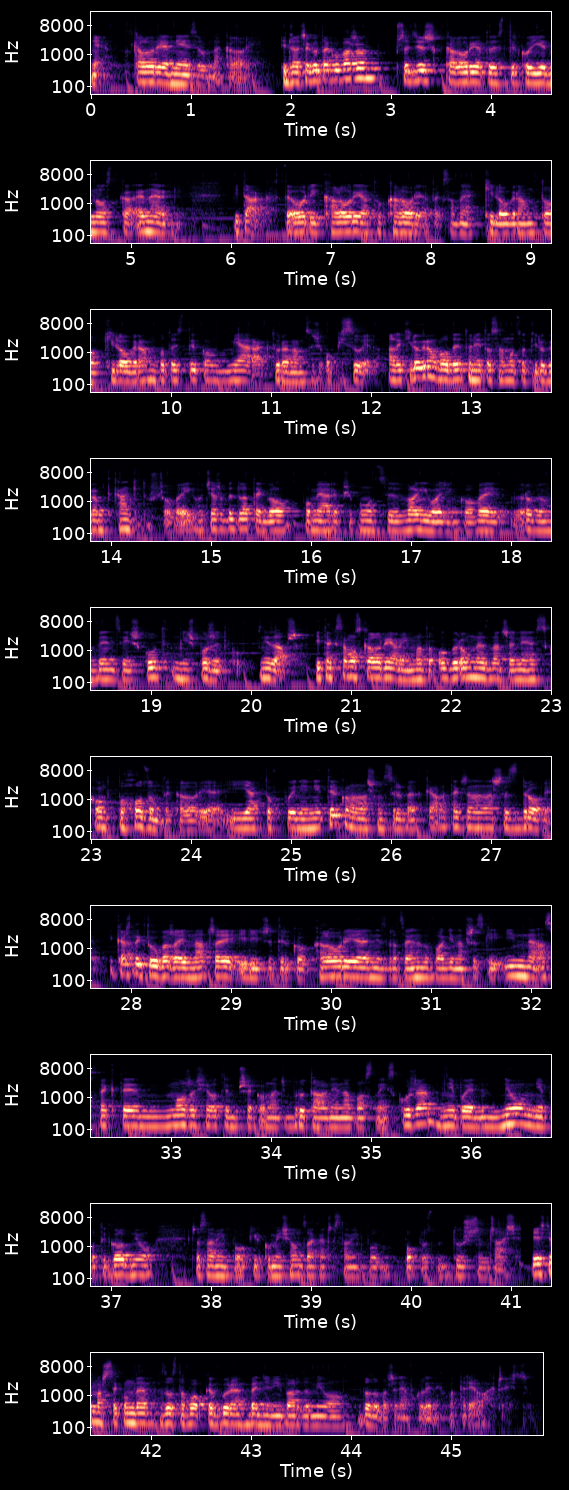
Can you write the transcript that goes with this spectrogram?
nie. Kaloria nie jest równa kalorii. I dlaczego tak uważam? Przecież kaloria to jest tylko jednostka energii. I tak, w teorii kaloria to kaloria, tak samo jak kilogram to kilogram, bo to jest tylko miara, która nam coś opisuje. Ale kilogram wody to nie to samo co kilogram tkanki tłuszczowej, chociażby dlatego pomiary przy pomocy wagi łazienkowej robią więcej szkód niż pożytku. Nie zawsze. I tak samo z kaloriami, ma to ogromne znaczenie skąd pochodzą te kalorie i jak to wpłynie nie tylko na naszą sylwetkę, ale także na nasze zdrowie. I każdy, kto uważa inaczej i liczy tylko kalorie, nie zwracając uwagi na wszystkie inne aspekty, może się o tym przekonać brutalnie na własnej skórze. Nie jednym dniu, nie po tygodniu, czasami po kilku miesiącach, a czasami po, po prostu dłuższym czasie. Jeśli masz sekundę, zostaw łapkę w górę, będzie mi bardzo miło. Do zobaczenia w kolejnych materiałach. Cześć.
